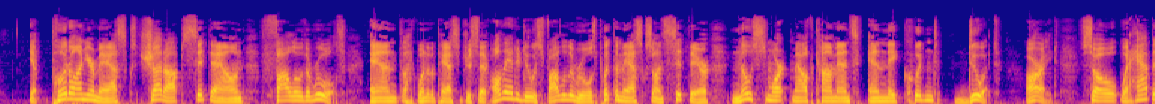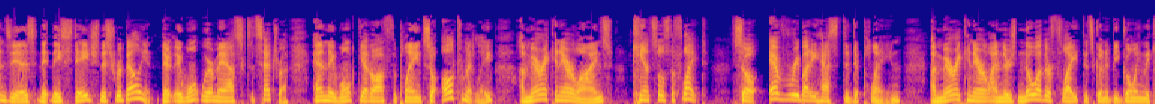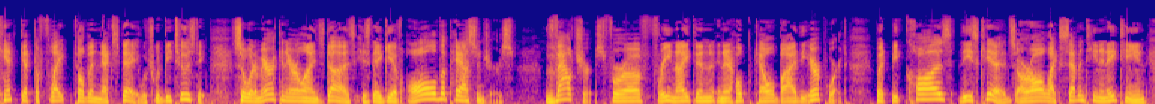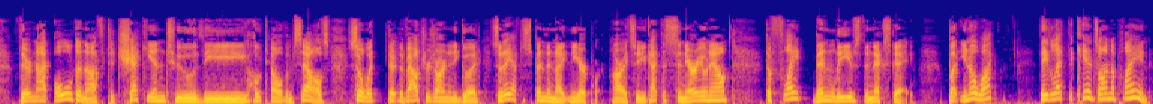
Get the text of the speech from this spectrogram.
Put on your masks, shut up, sit down, follow the rules. And like one of the passengers said, all they had to do was follow the rules, put the masks on, sit there, no smart mouth comments, and they couldn't do it. All right. So what happens is that they stage this rebellion. They, they won't wear masks, etc., and they won't get off the plane. So ultimately, American Airlines cancels the flight. So everybody has to deplane. American Airline, there's no other flight that's going to be going. They can't get the flight till the next day, which would be Tuesday. So what American Airlines does is they give all the passengers vouchers for a free night in, in a hotel by the airport. But because these kids are all like 17 and 18, they're not old enough to check into the hotel themselves. So what the, the vouchers aren't any good. So they have to spend the night in the airport. All right. So you got this scenario now. The flight then leaves the next day. But you know what? They let the kids on the plane.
